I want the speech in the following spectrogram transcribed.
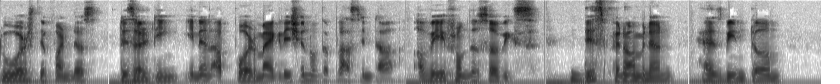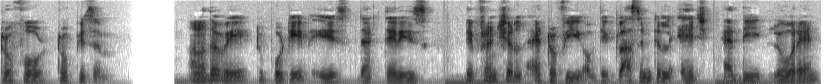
towards the fundus, resulting in an upward migration of the placenta away from the cervix. This phenomenon has been termed trophotropism. Another way to put it is that there is differential atrophy of the placental edge at the lower end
